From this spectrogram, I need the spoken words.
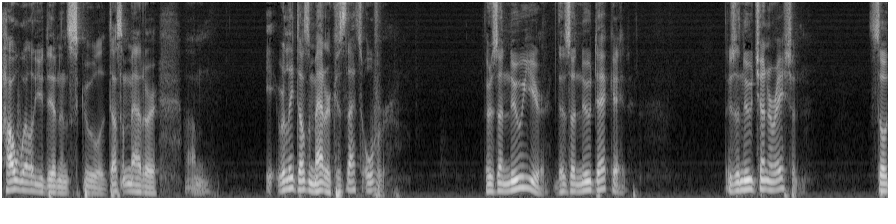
how well you did in school. It doesn't matter. Um, it really doesn't matter because that's over. There's a new year, there's a new decade, there's a new generation. So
